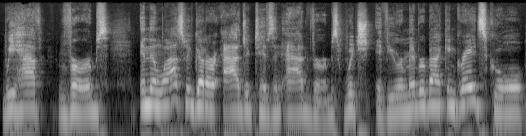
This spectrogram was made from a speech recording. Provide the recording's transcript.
we have verbs, and then last we've got our adjectives and adverbs, which if you remember back in grade school,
